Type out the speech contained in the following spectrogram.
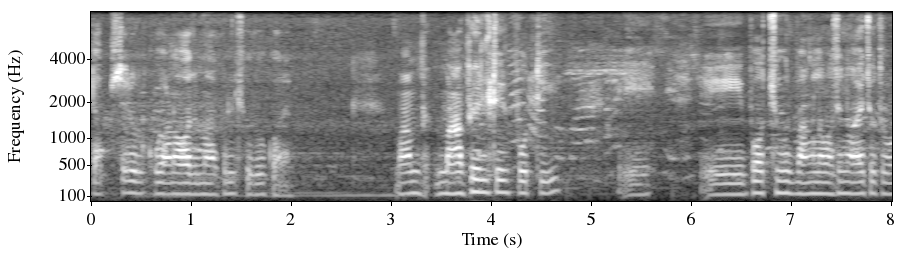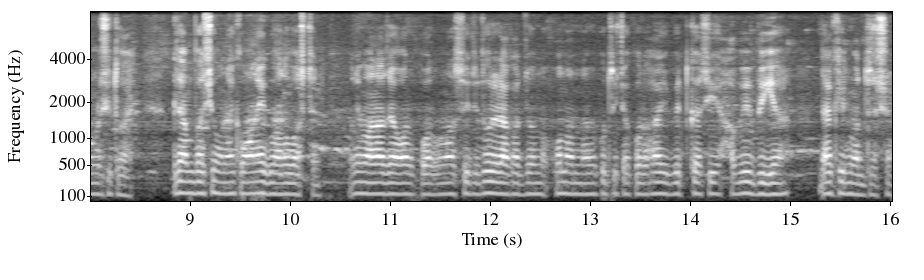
তাফসিরুল কোরআন আওয়াজ মাহফিল শুরু করেন। মাহফিলটির প্রতি এই- বছর বাংলা মাসে নয় চতুর অনুষ্ঠিত হয়। গ্রামবাসী ওনাকে অনেক ভালোবাসতেন। উনি মারা যাওয়ার পর ওনার স্মৃতি ধরে রাখার জন্য ওনার নামে প্রতিষ্ঠা করা হয় বেদকাশি হাবিবিয়া দাখিল মাদ্রাসা।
